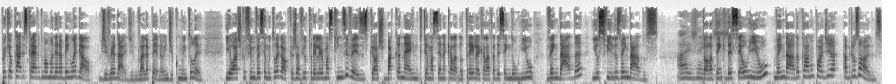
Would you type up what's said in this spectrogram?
porque o cara escreve de uma maneira bem legal. De verdade. Vale a pena, eu indico muito ler. E eu acho que o filme vai ser muito legal, porque eu já vi o trailer umas 15 vezes, porque eu acho bacanérrimo que tem uma cena que ela, no trailer que ela tá descendo um rio vendada e os filhos vendados. Ai, gente. Então ela tem que descer o rio vendada porque ela não pode abrir os olhos.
